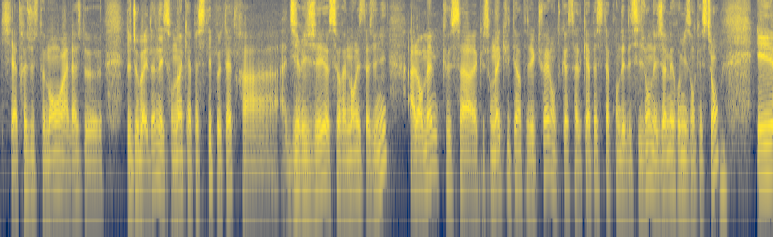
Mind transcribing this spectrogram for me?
qui a trait justement à l'âge de, Joe Biden et son incapacité peut-être à, diriger sereinement les États-Unis, alors même que, que son acuité intellectuelle, en tout cas sa capacité à prendre des décisions, n'est jamais remise en question. Et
